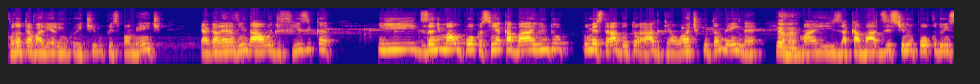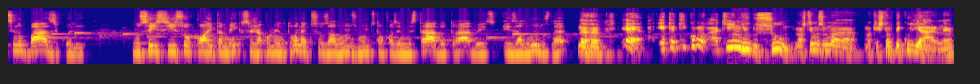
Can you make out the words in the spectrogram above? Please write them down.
quando eu trabalhei ali em Curitiba, principalmente, é a galera vir da aula de física e desanimar um pouco, assim, acabar indo para o mestrado, doutorado, que é ótimo também, né? Uhum. Mas acabar desistindo um pouco do ensino básico ali. Não sei se isso ocorre também, que você já comentou, né? Que seus alunos muitos estão fazendo mestrado, doutorado, ex-alunos, né? Uhum. É, é que aqui, como aqui em Rio do Sul, nós temos uma, uma questão peculiar, né?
